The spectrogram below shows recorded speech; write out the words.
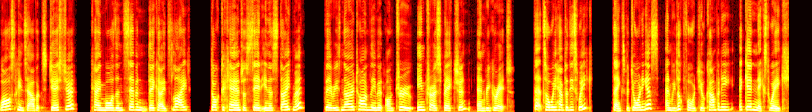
Whilst Prince Albert's gesture came more than seven decades late, Dr. Kantor said in a statement, There is no time limit on true introspection and regret. That's all we have for this week. Thanks for joining us, and we look forward to your company again next week.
